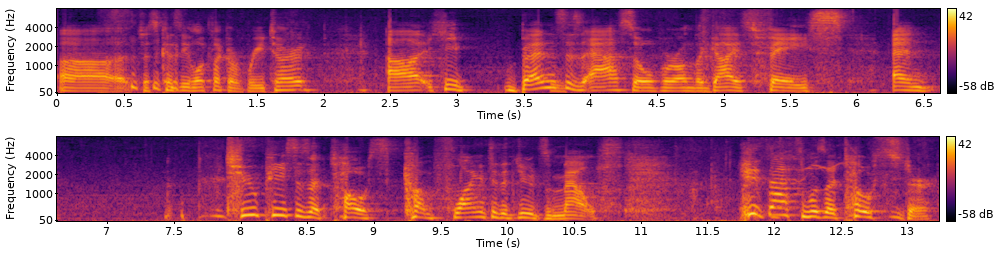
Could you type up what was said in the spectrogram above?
uh, just because he looked like a retard. Uh, he bends his ass over on the guy's face, and two pieces of toast come flying into the dude's mouth. His ass was a toaster.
